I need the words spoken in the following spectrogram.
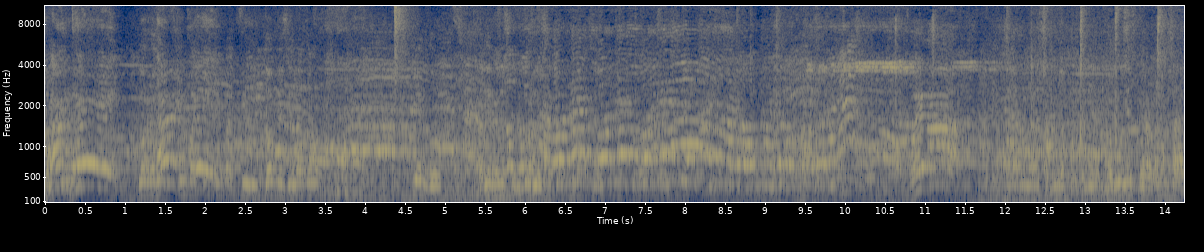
En el backfield, dobles del lado izquierdo. Madero en los controles, saca ¡Fuera! una segunda oportunidad, no busques por avanzar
